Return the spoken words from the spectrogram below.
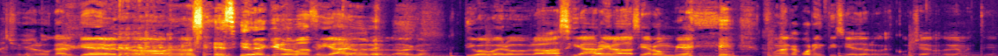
Macho, ya lo cargué, de verdad. No, no sé si la quiero vaciar. loco. Tío, pero la vaciaron y la vaciaron bien. Fue una K-47 lo que escuché, no te voy a mentir.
